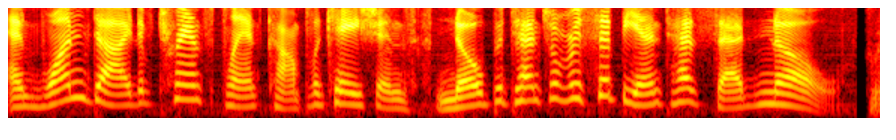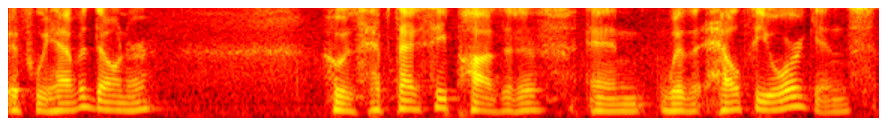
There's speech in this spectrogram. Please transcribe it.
and one died of transplant complications. No potential recipient has said no. If we have a donor who is hepatitis C positive and with healthy organs,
